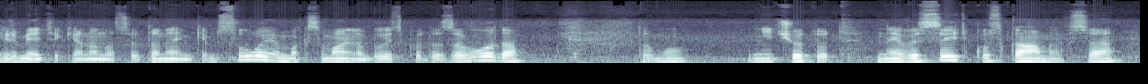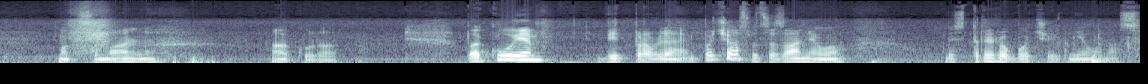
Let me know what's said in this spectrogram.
герметик я наносив тоненьким слоєм, максимально близько до завода. Тому нічого тут не висить кусками, все максимально акуратно. Пакуємо, відправляємо. По часу це зайняло десь 3 робочих дні у нас.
